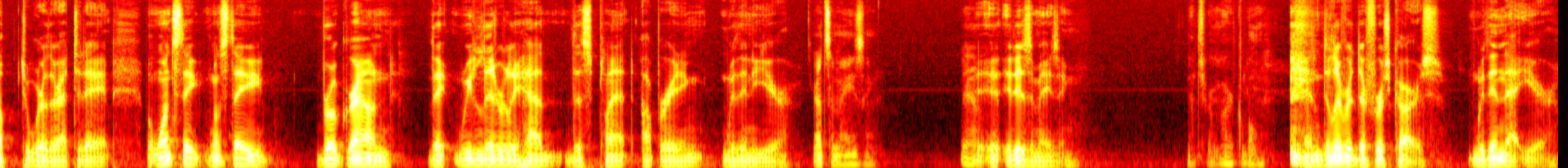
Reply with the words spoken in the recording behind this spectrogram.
up to where they're at today. But once they once they broke ground, they we literally had this plant operating within a year. That's amazing. Yeah. It, it is amazing, That's remarkable. and delivered their first cars within that year.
